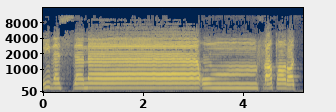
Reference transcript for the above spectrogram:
إذا السماء انفطرت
